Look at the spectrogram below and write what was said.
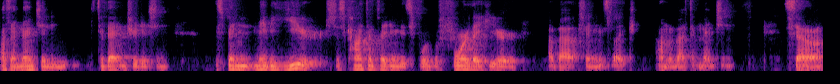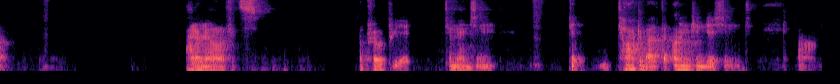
As I mentioned in Tibetan tradition, they spend maybe years just contemplating these four before they hear about things like I'm about to mention. So I don't know if it's appropriate to mention, to talk about the unconditioned um,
